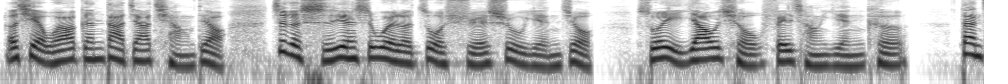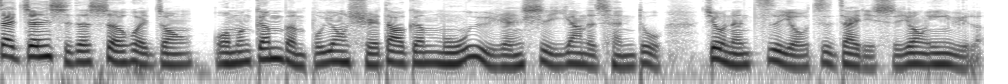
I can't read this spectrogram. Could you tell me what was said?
而且我要跟大家强调，这个实验是为了做学术研究，所以要求非常严苛。但在真实的社会中，我们根本不用学到跟母语人士一样的程度，就能自由自在地使用英语了。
